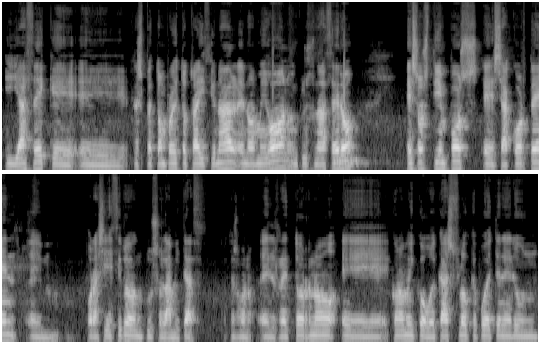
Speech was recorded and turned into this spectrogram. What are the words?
y hace que respecto a un proyecto tradicional en hormigón o incluso en acero, esos tiempos se acorten, por así decirlo, incluso la mitad. Entonces, bueno, el retorno eh, económico o el cash flow que puede tener un,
